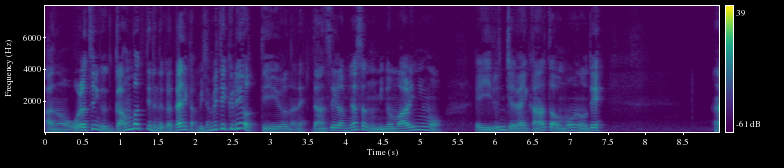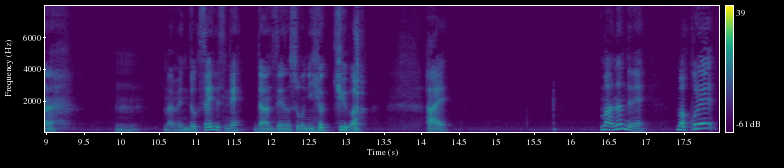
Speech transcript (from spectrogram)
あの俺はとにかく頑張ってるんだから誰か認めてくれよっていうようなね男性が皆さんの身の回りにもいるんじゃないかなとは思うので、はあ、うん。まあ面倒くさいですね。男性の承認欲求は。はい。まあなんでねまあこれ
